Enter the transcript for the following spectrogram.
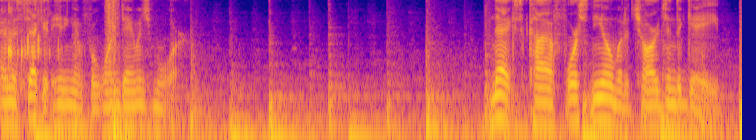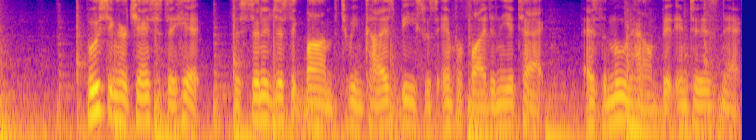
and the second hitting him for 1 damage more. Next, Kaya forced Neoma to charge into Gade. Boosting her chances to hit, the synergistic bond between Kaya's beast was amplified in the attack as the Moonhound bit into his neck,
